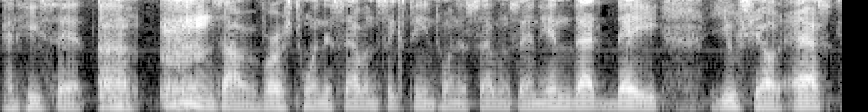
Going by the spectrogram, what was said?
and he said, uh, sorry, verse 27, 16, 27, saying, In that day you shall ask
